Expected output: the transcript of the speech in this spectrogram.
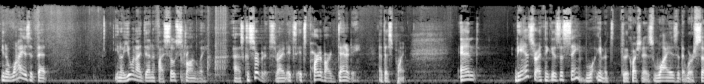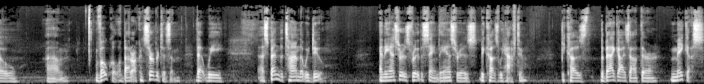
you know, why is it that, you know, you and I identify so strongly as conservatives, right? It's it's part of our identity at this point. And the answer, I think, is the same. You know, to the question is, why is it that we're so um, vocal about our conservatism that we uh, spend the time that we do? And the answer is really the same. The answer is because we have to, because the bad guys out there make us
